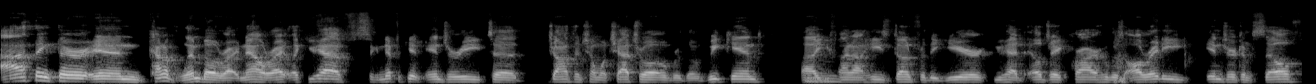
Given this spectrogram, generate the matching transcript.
I think they're in kind of limbo right now, right? Like you have significant injury to Jonathan Tchamwa over the weekend. Uh, mm-hmm. You find out he's done for the year. You had LJ Cryer, who was already injured himself,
